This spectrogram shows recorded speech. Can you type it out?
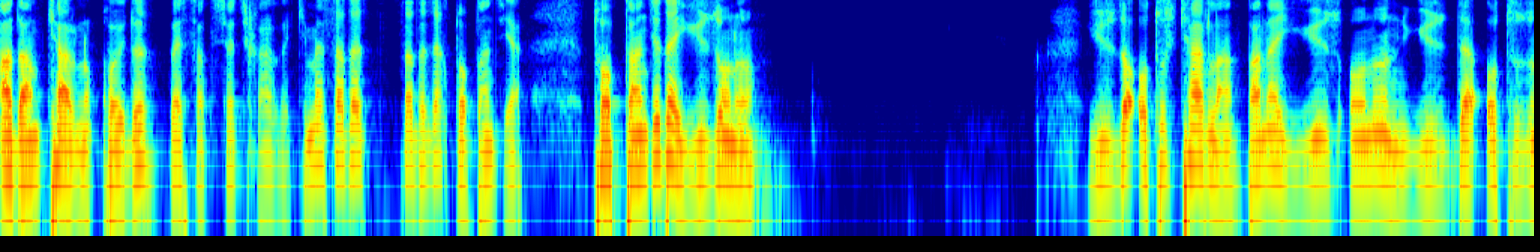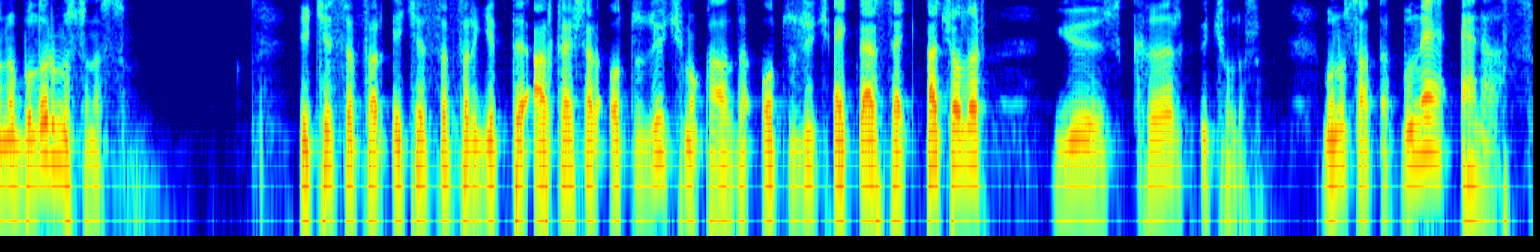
adam karını koydu ve satışa çıkardı. Kime sata- satacak? Toptancıya. Toptancı da 110'u %30 karla bana 110'un %30'unu bulur musunuz? 2-0, 2-0 gitti. Arkadaşlar 33 mu kaldı? 33 eklersek kaç olur? 143 olur. Bunu sattık. Bu ne? En az.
